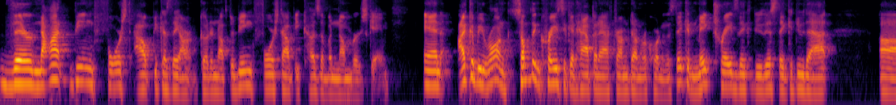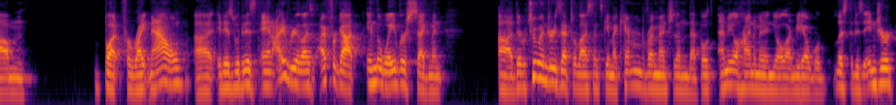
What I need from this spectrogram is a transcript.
They're not being forced out because they aren't good enough. They're being forced out because of a numbers game. And I could be wrong. Something crazy could happen after I'm done recording this. They could make trades. They could do this. They could do that. Um, but for right now, uh, it is what it is. And I realized I forgot in the waivers segment, uh, there were two injuries after last night's game. I can't remember if I mentioned them that both Emil Heineman and Joel Armia were listed as injured.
